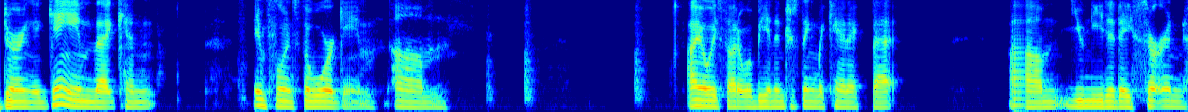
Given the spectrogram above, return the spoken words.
during a game that can influence the war game. Um, I always thought it would be an interesting mechanic that um, you needed a certain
